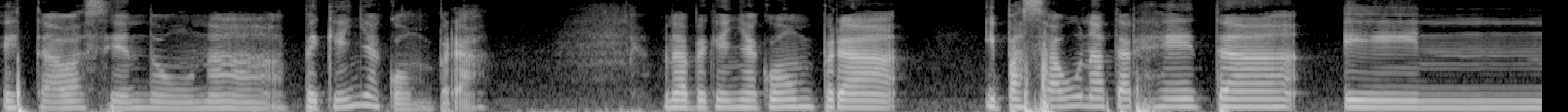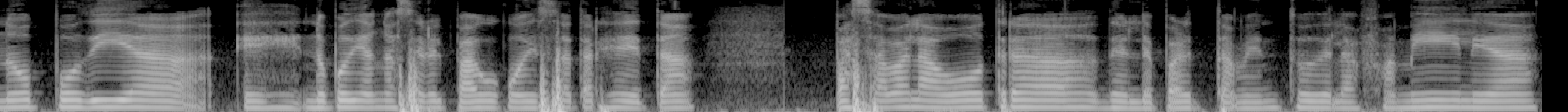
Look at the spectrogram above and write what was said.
estaba haciendo una pequeña compra. Una pequeña compra y pasaba una tarjeta y no podía eh, no podían hacer el pago con esa tarjeta. Pasaba la otra del departamento de la familia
